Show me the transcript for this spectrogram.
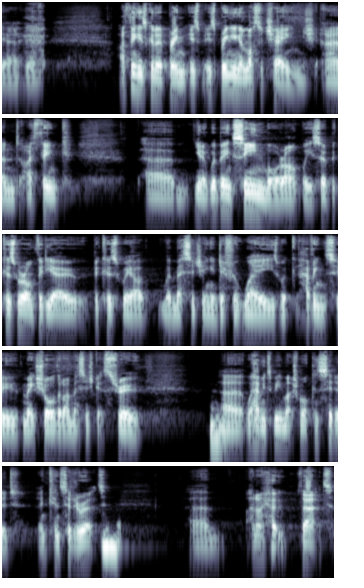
Yeah, yeah. I think it's going to bring it's, it's bringing a lot of change, and I think um, you know we're being seen more, aren't we? So because we're on video, because we are we're messaging in different ways, we're having to make sure that our message gets through. Mm-hmm. Uh, we're having to be much more considered and considerate, mm-hmm. um, and I hope that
